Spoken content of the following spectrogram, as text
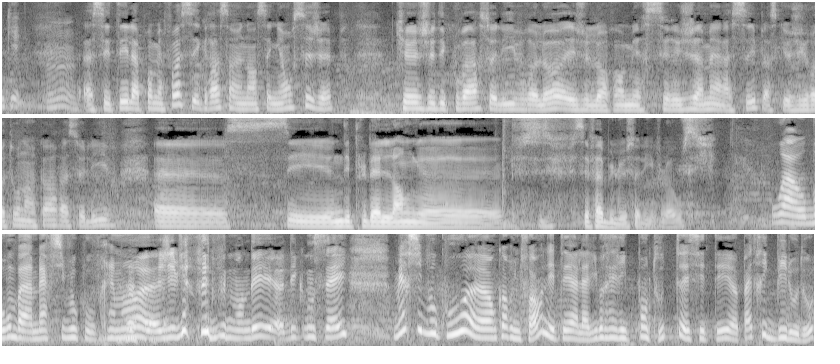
Okay. Euh, c'était la première fois, c'est grâce à un enseignant au cégep que j'ai découvert ce livre-là et je le remercierai jamais assez parce que j'y retourne encore à ce livre. Euh, c'est une des plus belles langues. Euh, c'est fabuleux ce livre-là aussi. Waouh, bon bah merci beaucoup. Vraiment, euh, j'ai bien fait de vous demander euh, des conseils. Merci beaucoup. Euh, encore une fois, on était à la librairie Pantoute et c'était Patrick Bilodeau.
